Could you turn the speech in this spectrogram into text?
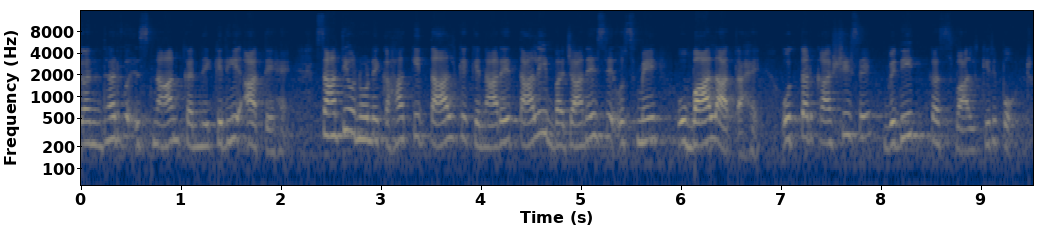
गंधर्व स्नान करने के लिए आते हैं। साथ ही उन्होंने कहा कि ताल के किनारे ताली बजाने से उसमें उबाल आता है। उत्तरकाशी से विनीत कसवाल की रिपोर्ट।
